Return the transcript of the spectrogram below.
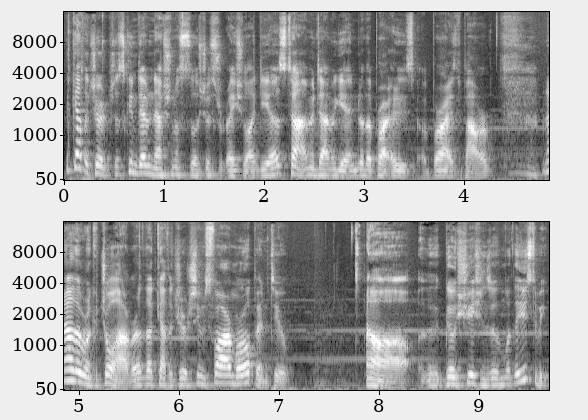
The Catholic Church has condemned National Socialist racial ideas time and time again to the rise to power. Now that we're in control, however, the Catholic Church seems far more open to uh, negotiations than what they used to be.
